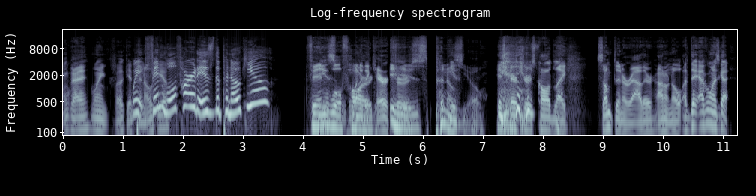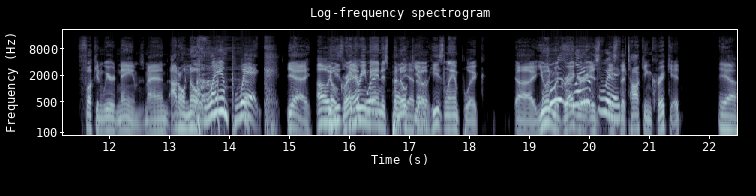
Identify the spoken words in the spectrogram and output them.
okay, like fuck it. Wait, Pinocchio. Finn Wolfhard is the Pinocchio? Finn He's Wolfhard one of the characters. is Pinocchio. His character is called like something or rather. I don't know. They, everyone's got fucking weird names, man. I don't know. Lampwick. yeah. Oh, no, he's Gregory Lampwick? Man is Hell yeah, Pinocchio. no. He's Lampwick. Uh, Ewan Who's McGregor is, is Lampwick? the talking cricket. yeah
